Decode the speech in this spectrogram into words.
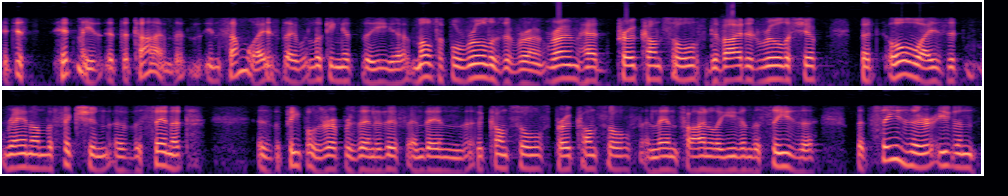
It just hit me at the time that in some ways they were looking at the uh, multiple rulers of Rome. Rome had proconsuls, divided rulership, but always it ran on the fiction of the Senate as the people's representative, and then the consuls, proconsuls, and then finally even the Caesar. But Caesar, even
